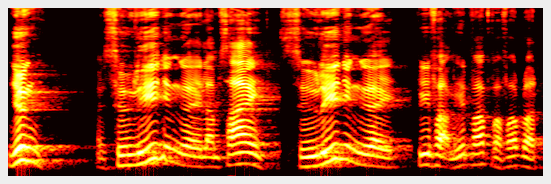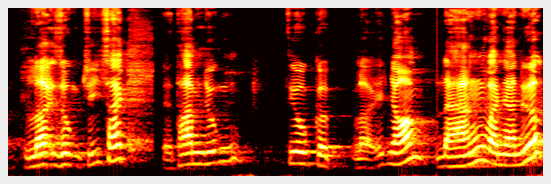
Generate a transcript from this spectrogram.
nhưng xử lý những người làm sai xử lý những người vi phạm hiến pháp và pháp luật lợi dụng chính sách để tham nhũng tiêu cực lợi ích nhóm đảng và nhà nước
